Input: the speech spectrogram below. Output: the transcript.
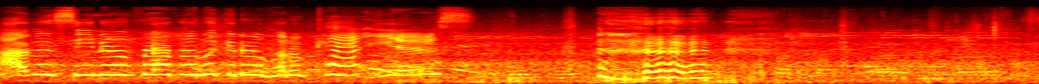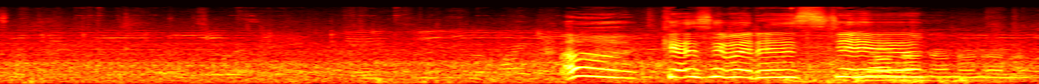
I haven't seen her forever. Look at her little cat ears. oh, guess who it is too? No, no, no.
